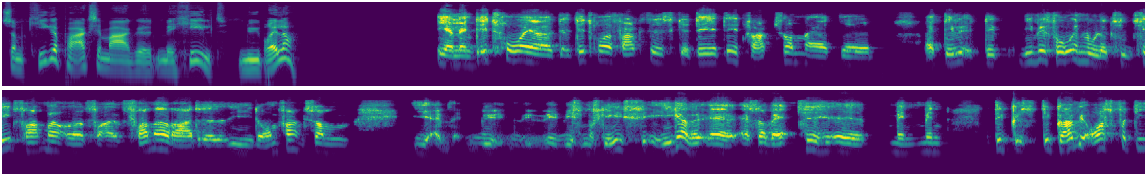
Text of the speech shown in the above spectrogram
som kigger på aktiemarkedet med helt nye briller. Jamen, det tror jeg, det tror jeg faktisk, det, det er et faktum, at, øh, at det, det, vi vil få en volatilitet fremad, fremadrettet i et omfang, som ja, vi, vi, vi måske ikke er, er, er så vant til, øh, men, men det, det gør vi også, fordi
